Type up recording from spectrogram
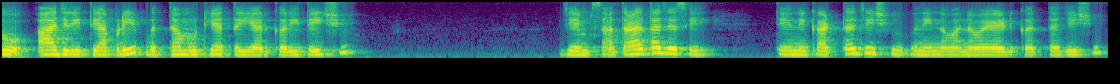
તો આ જ રીતે આપણે બધા મુઠિયા તૈયાર કરી દઈશું. જેમ સાંતળાતા જશે તેને કાઢતા જઈશું અને નવા નવા એડ કરતા જઈશું.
